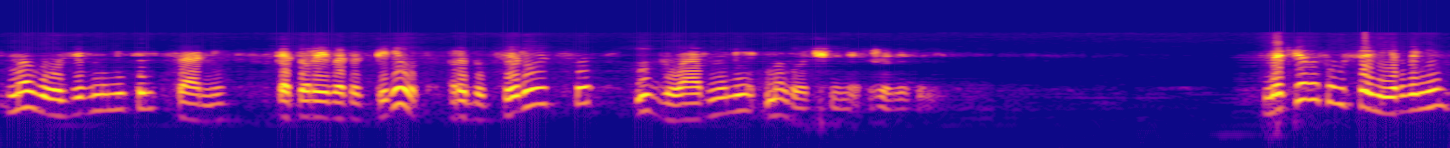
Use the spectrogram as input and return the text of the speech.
с молозивными тельцами, которые в этот период продуцируются и главными молочными железами. Начало функционирования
